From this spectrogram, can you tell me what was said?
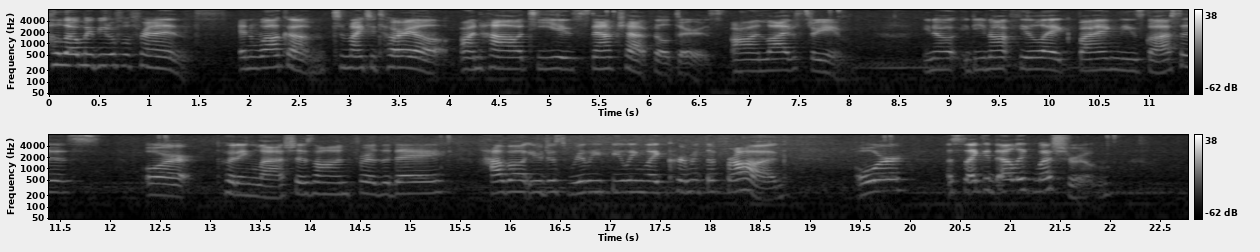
Hello my beautiful friends and welcome to my tutorial on how to use Snapchat filters on live stream. You know, do you not feel like buying these glasses or putting lashes on for the day? How about you're just really feeling like Kermit the Frog or a psychedelic mushroom?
